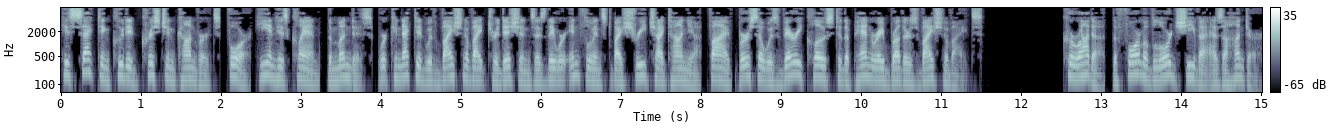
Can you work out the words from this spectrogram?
His sect included Christian converts, for he and his clan, the Mundas, were connected with Vaishnavite traditions as they were influenced by Sri Chaitanya. 5 Birsa was very close to the Panray brothers Vaishnavites. Kirata, the form of Lord Shiva as a hunter.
